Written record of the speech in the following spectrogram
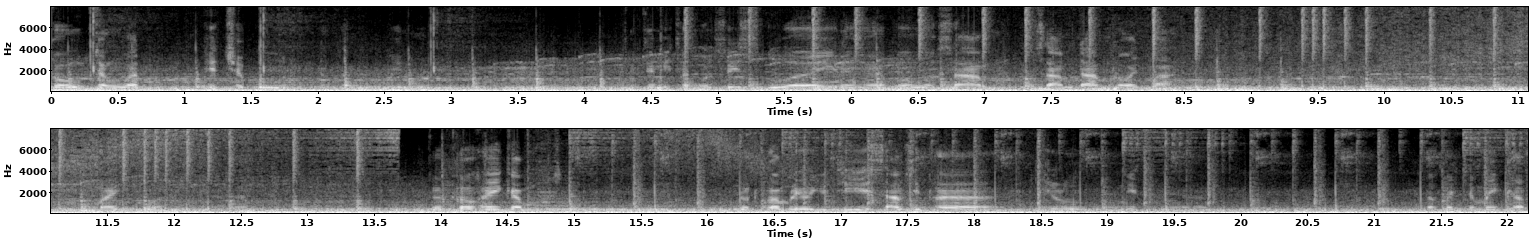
ของจังหวัดเพชรบูรณ์นะครับจะมีถนนสวยๆนะครับโอ้สามสามดามลอยบาทไม่ควรนะครับก็เขาให้กำหนดความเร็วอยู่ที่ 35 กิโลเมตรนะครับเราก็จะไม่ขับ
